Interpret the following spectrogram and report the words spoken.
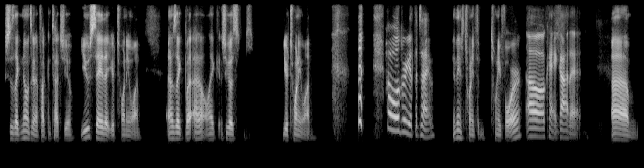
She's like, no one's gonna fucking touch you. You say that you're 21. I was like, but I don't like. She goes, you're 21. How old were you at the time? I think it's 20, 24. Oh, okay, got it. Um,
